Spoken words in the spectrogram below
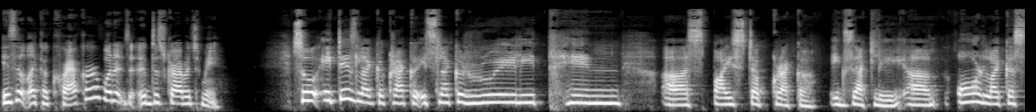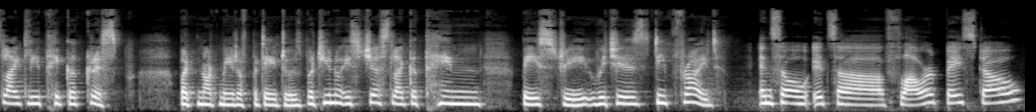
Is it like a cracker? What is it, describe it to me. So it is like a cracker. It's like a really thin, uh, spiced up cracker, exactly, um, or like a slightly thicker crisp, but not made of potatoes. But you know, it's just like a thin pastry which is deep fried. And so it's a flour based dough.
